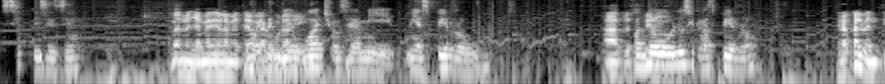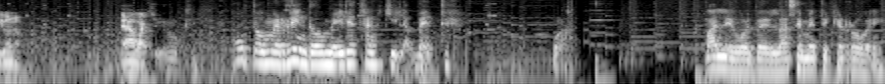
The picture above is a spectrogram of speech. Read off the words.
Sí, sí, sí. Bueno, ya me dio la mete, Lo voy a curar. y- Guacho, o sea, mi, mi Spearow. Ah, tu ¿Cuándo Spiro. evoluciona Spearow? Creo que el 21. Deja Guachu. Ok. Auto, me rindo, me iré tranquilamente. Guau. Vale, volver la CMT que robé.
